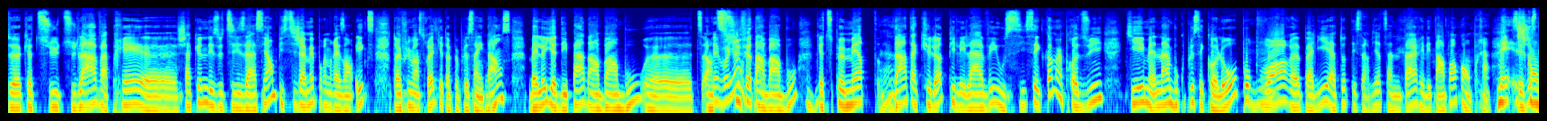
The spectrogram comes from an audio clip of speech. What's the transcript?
de- que tu tu laves après euh, chacune des utilisations. Puis si jamais pour une raison X, tu as un flux menstruel qui est un peu plus intense, ben là il y a des pads en bambou, euh, en Ben tissu fait en bambou que tu peux mettre dans ta culotte puis les laver aussi. C'est comme un produit qui est maintenant beaucoup plus écolo pour pouvoir euh, pallier à toutes les serviettes sanitaires et les tampons qu'on prend. Mais C'est je juste comprends,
